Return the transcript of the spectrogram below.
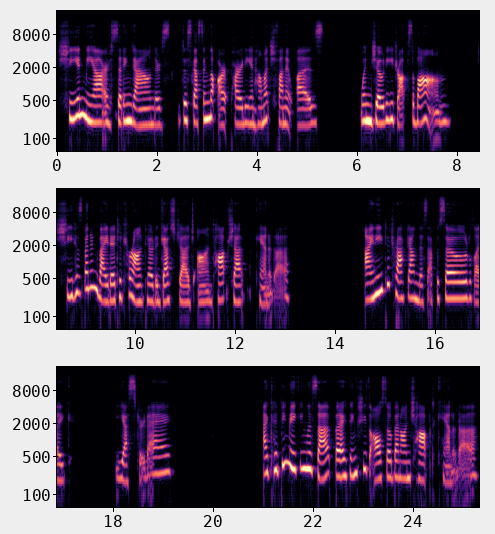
She and Mia are sitting down, they're discussing the art party and how much fun it was when Jody drops the bomb. She has been invited to Toronto to guest judge on Top Chef Canada. I need to track down this episode like yesterday. I could be making this up, but I think she's also been on Chopped Canada.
